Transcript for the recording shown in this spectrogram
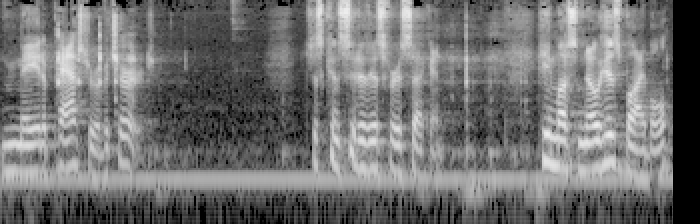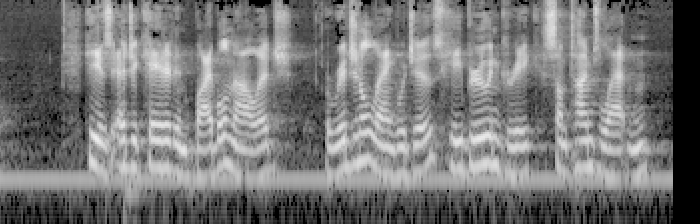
made a pastor of a church. Just consider this for a second. He must know his Bible. He is educated in Bible knowledge, original languages, Hebrew and Greek, sometimes Latin.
